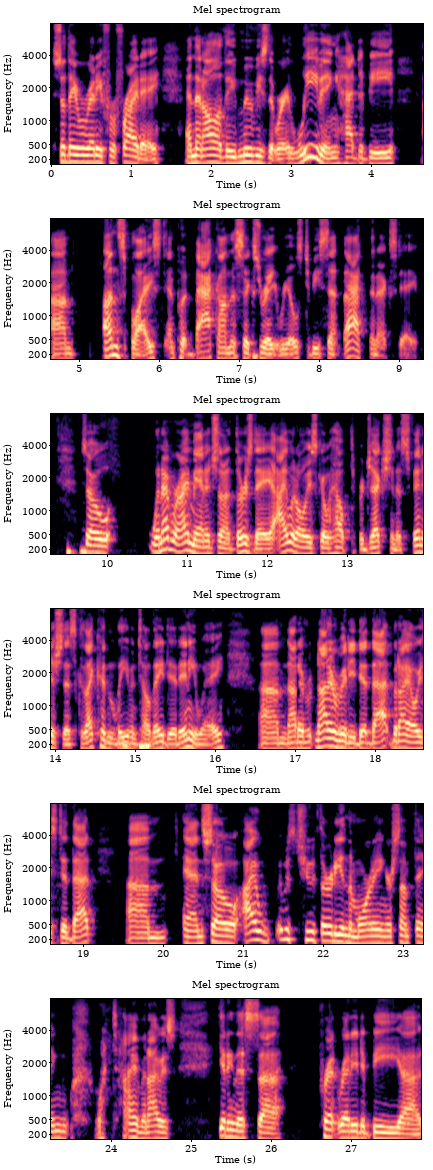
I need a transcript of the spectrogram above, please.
So they were ready for Friday. And then all of the movies that were leaving had to be um, unspliced and put back on the six or eight reels to be sent back the next day. So whenever I managed on a Thursday, I would always go help the projectionist finish this because I couldn't leave until they did anyway. Um, not every, not everybody did that, but I always did that. Um, and so I it was two thirty in the morning or something one time, and I was getting this uh, print ready to be. Uh,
